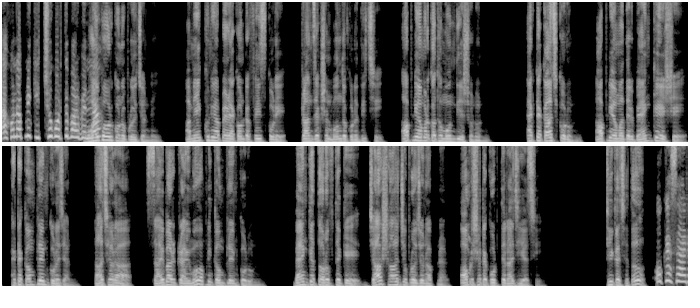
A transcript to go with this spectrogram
এখন আপনি কিচ্ছু করতে পারবেন না। ভয় পাওয়ার কোনো প্রয়োজন নেই। আমি এক্ষুনি আপনার অ্যাকাউন্টটা ফ্রিজ করে ট্রানজ্যাকশন বন্ধ করে দিচ্ছি। আপনি আমার কথা মন দিয়ে শুনুন। একটা কাজ করুন। আপনি আমাদের ব্যাংকে এসে একটা কমপ্লেন করে যান। তাছাড়া সাইবার ক্রাইমও আপনি কমপ্লেন করুন। ব্যাংকের তরফ থেকে যা সাহায্য প্রয়োজন আপনার আমরা সেটা করতে রাজি আছি। ঠিক আছে তো? ওকে স্যার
